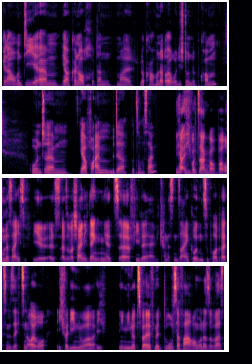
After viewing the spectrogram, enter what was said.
Genau, und die ähm, ja, können auch dann mal locker 100 Euro die Stunde bekommen. Und ähm, ja, vor allem mit der, würdest du noch was sagen? Ja, ich wollte sagen, warum das eigentlich so viel ist. Also wahrscheinlich denken jetzt äh, viele, hey, wie kann das denn sein? Kundensupport 13 bis 16 Euro. Ich verdiene nur, ich irgendwie nur 12 mit Berufserfahrung oder sowas.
